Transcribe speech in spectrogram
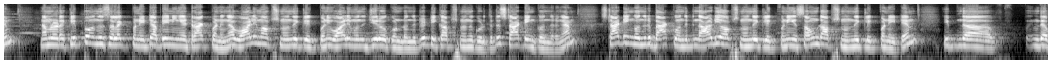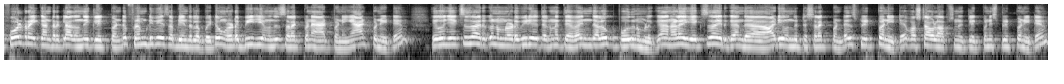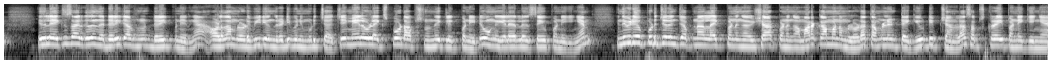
நம்மளோட கிளிப்பை வந்து செலக்ட் பண்ணிவிட்டு அப்படியே நீங்கள் ட்ராக் பண்ணுங்கள் வால்யூம் ஆப்ஷன் வந்து கிளிக் பண்ணி வால்யூம் வந்து ஜீரோ கொண்டு வந்துட்டு டிக் ஆப்ஷன் வந்து கொடுத்துட்டு ஸ்டார்டிங்க்கு வந்துருங்க. ஸ்டார்டிங் வந்துட்டு பேக் வந்துட்டு இந்த ஆடியோ ஆப்ஷன் வந்து கிளிக் பண்ணி சவுண்ட் ஆப்ஷன் வந்து கிளிக் பண்ணிவிட்டு இந்த இந்த ஃபோல்டர் ஐக்கான் இருக்குல்ல அதை வந்து கிளிக் பண்ணிட்டு ஃப்ரம் டிவைஸ் அப்படின்றத போய்ட்டு உங்களோட பிஜிஎம் வந்து செலக்ட் பண்ணி ஆட் பண்ணிங்க. ஆட் பண்ணிவிட்டு இது கொஞ்சம் எக்ஸஸாக இருக்கும் நம்மளோட வீடியோ தக்கன தேவை. இந்த அளவுக்கு போதும் நம்மளுக்கு. அதனால் எக்ஸஸாக இருக்க அந்த ஆடியோ வந்துட்டு செலக்ட் பண்ணிட்டு ஸ்ப்ளிட் பண்ணிவிட்டு ஃபஸ்ட் அவ்வளோ ஆப்ஷனை கிளிக் பண்ணி ஸ்ப்ளிட் பண்ணிவிட்டு இதில் எக்ஸஸாக இருக்கிறது இந்த டெலிட் ஆப்ஷன் வந்து டெலிட் பண்ணிருங்க. அவ்வளோதான் நம்மளோட வீடியோ வந்து ரெடி பண்ணி முடிச்சாச்சு. மேலே உள்ள எக்ஸ்போர்ட் ஆப்ஷன் வந்து கிளிக் பண்ணிவிட்டு உங்கள் எல்லாரில் சேவ் பண்ணிக்கிங்க. இந்த வீடியோ பிடிச்சிருந்துச்சு அப்படின்னா லைக் பண்ணுங்கள் ஷேர் பண்ணுங்கள் மறக்காமல் நம்மளோட தமிழ் டெக் யூடியூப் சேனலை சப்ஸ்கிரைப் பண்ணிக்கிங்க.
